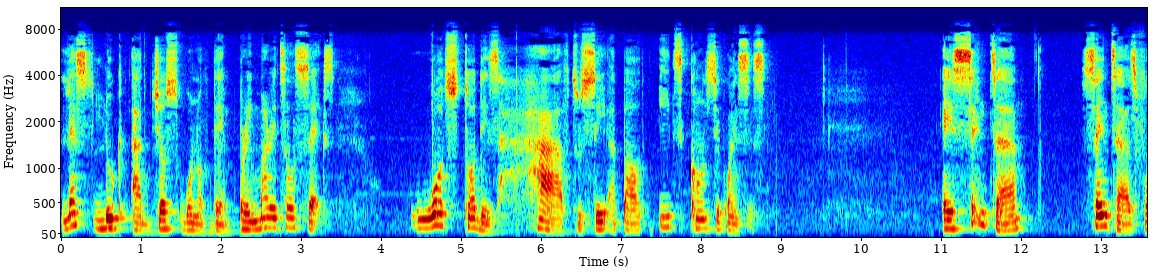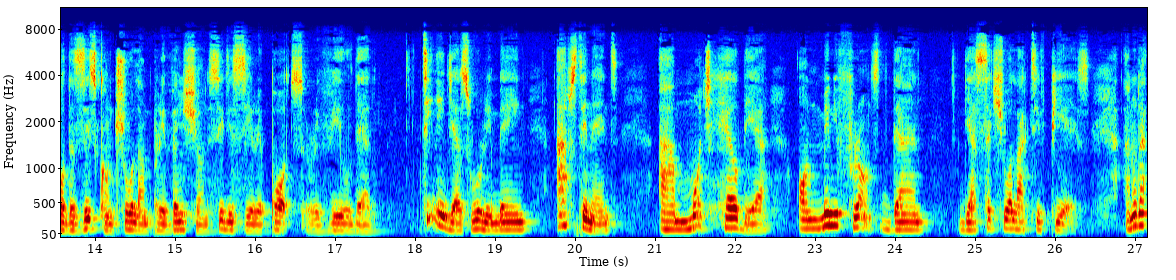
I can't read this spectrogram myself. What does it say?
Let's look at just one of them premarital sex. what studies have to say about its consequences. A center Centers for Disease Control and Prevention CDC reports reveal that teenagers who remain abstinent are much healthier on many fronts than their sexual active peers. Another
